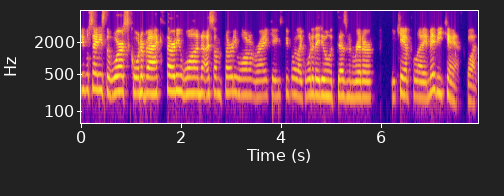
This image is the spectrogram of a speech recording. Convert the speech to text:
People saying he's the worst quarterback, 31. I saw him 31 on rankings. People are like, what are they doing with Desmond Ridder? He can't play. Maybe he can't, but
